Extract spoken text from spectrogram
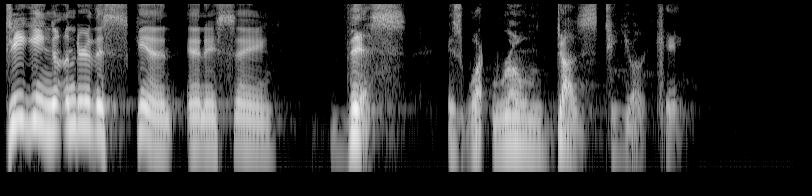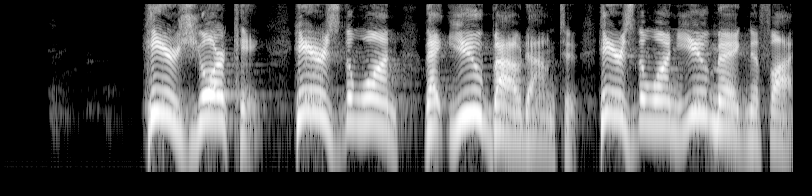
digging under the skin and is saying, This is what Rome does to your king. Here's your king. Here's the one that you bow down to. Here's the one you magnify.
